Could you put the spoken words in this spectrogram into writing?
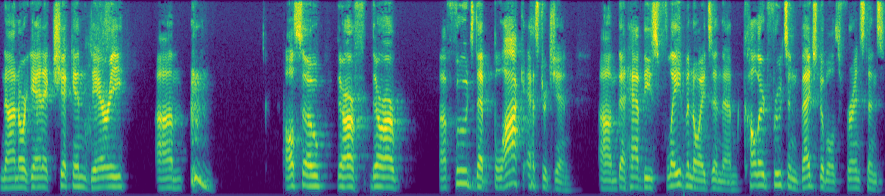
non organic chicken, dairy. Um, also, there are, there are uh, foods that block estrogen um, that have these flavonoids in them. Colored fruits and vegetables, for instance,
